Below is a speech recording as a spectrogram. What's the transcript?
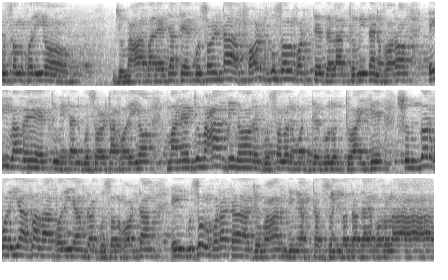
গোসল করিও জুমা আবারে যাতে গোসলটা ফর্জ গোসল করতে জেলা তুমি তান কর, এইভাবে তুমি তান গোসলটা করিও মানে জুমার দিনের গোসলের মধ্যে গুরুত্ব আইছে, সুন্দর করিয়া বালা করিয়া আমরা গোসল করতাম। এই গোসল করাটা জুমার দিনে একটা শূন্যত আদায় করলাম।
